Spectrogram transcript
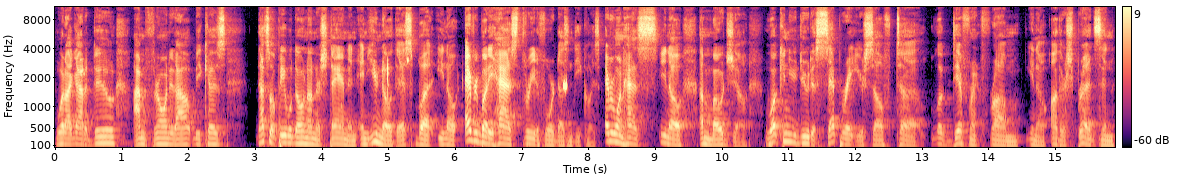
what I got to do, I'm throwing it out because that's what people don't understand and, and you know this but you know everybody has three to four dozen decoys. Everyone has you know a mojo. What can you do to separate yourself to look different from you know other spreads? And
